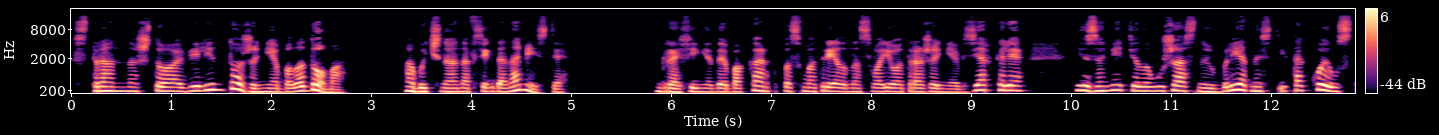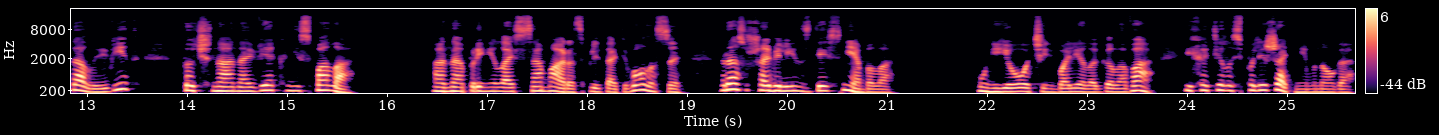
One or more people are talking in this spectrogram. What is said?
Странно, что Авелин тоже не было дома. Обычно она всегда на месте. Графиня де Бакарт посмотрела на свое отражение в зеркале и заметила ужасную бледность и такой усталый вид, точно она век не спала. Она принялась сама расплетать волосы, раз уж Авелин здесь не было. У нее очень болела голова и хотелось полежать немного.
